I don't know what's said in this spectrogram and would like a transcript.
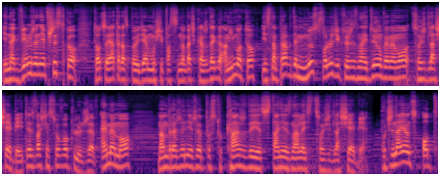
Jednak wiem, że nie wszystko to, co ja teraz powiedziałem, musi fascynować każdego, a mimo to jest naprawdę mnóstwo ludzi, którzy znajdują w MMO coś dla siebie. I to jest właśnie słowo klucz, że w MMO mam wrażenie, że po prostu każdy jest w stanie znaleźć coś dla siebie. Poczynając od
